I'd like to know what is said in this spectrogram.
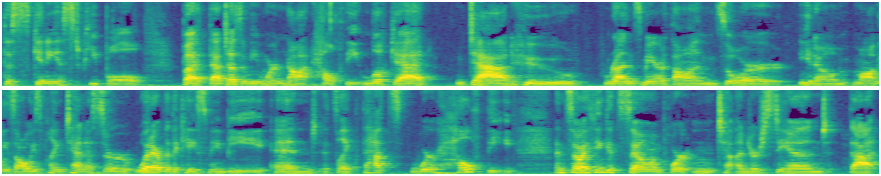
the skinniest people, but that doesn't mean we're not healthy. Look at dad who runs marathons or you know mommy's always playing tennis or whatever the case may be. And it's like that's we're healthy. And so i think it's so important to understand that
